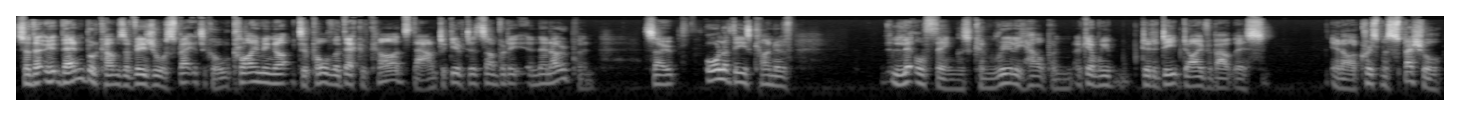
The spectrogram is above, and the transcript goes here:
so that it then becomes a visual spectacle climbing up to pull the deck of cards down to give to somebody and then open. So all of these kind of little things can really help and again we did a deep dive about this in our christmas special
